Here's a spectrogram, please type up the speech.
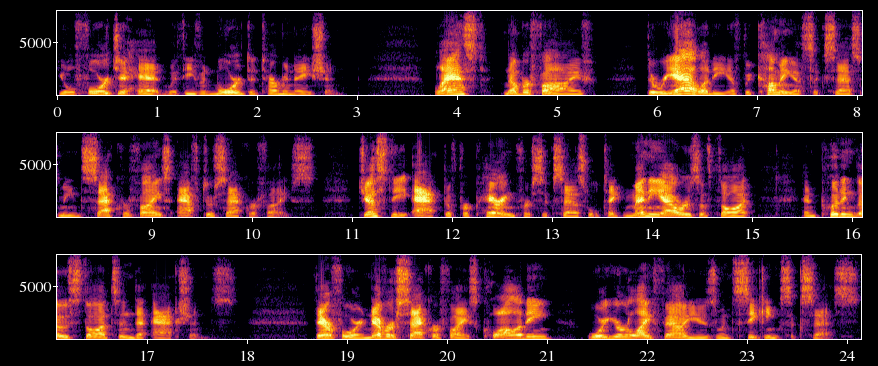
you'll forge ahead with even more determination. Last, number five, the reality of becoming a success means sacrifice after sacrifice. Just the act of preparing for success will take many hours of thought and putting those thoughts into actions. Therefore, never sacrifice quality or your life values when seeking success.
